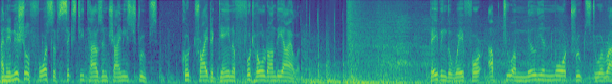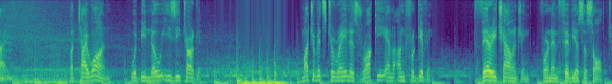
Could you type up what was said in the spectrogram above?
An initial force of 60,000 Chinese troops could try to gain a foothold on the island, paving the way for up to a million more troops to arrive. But Taiwan would be no easy target. Much of its terrain is rocky and unforgiving, very challenging for an amphibious assault.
